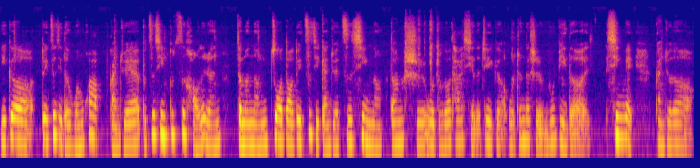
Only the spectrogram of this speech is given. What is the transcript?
一个对自己的文化感觉不自信、不自豪的人，怎么能做到对自己感觉自信呢？当时我读到他写的这个，我真的是无比的欣慰，感觉到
